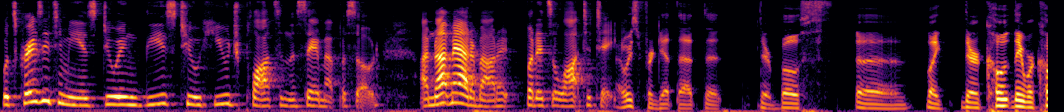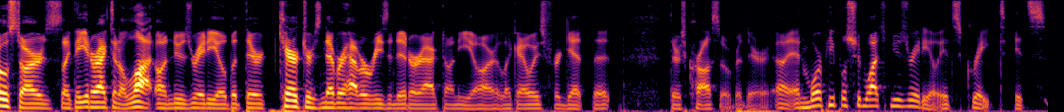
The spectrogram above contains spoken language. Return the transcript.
What's crazy to me is doing these two huge plots in the same episode. I'm not mad about it, but it's a lot to take. I always forget that that they're both uh like they're co they were co-stars like they interacted a lot on news radio but their characters never have a reason to interact on ER like I always forget that there's crossover there uh, and more people should watch news radio it's great it's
